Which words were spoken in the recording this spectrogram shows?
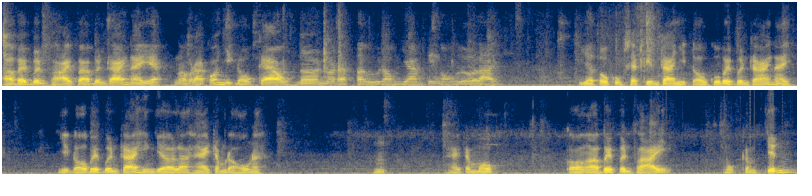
Ở bếp bên phải và bên trái này á, nó đã có nhiệt độ cao nên nó đã tự động giảm cái ngọn lửa lại. Giờ tôi cũng sẽ kiểm tra nhiệt độ của bếp bên trái này nhiệt độ bếp bên trái hiện giờ là 200 độ nè. Ừ, 201 còn ở bếp bên phải 109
